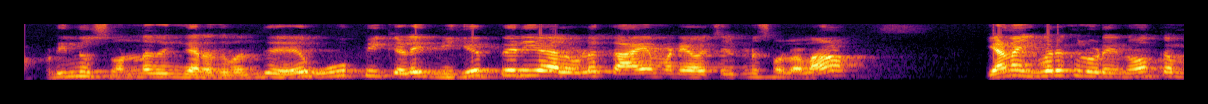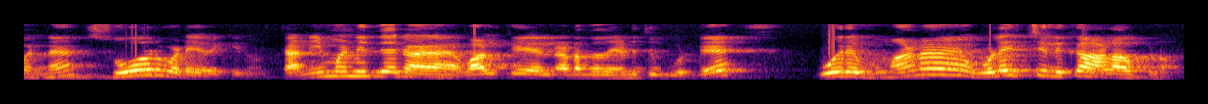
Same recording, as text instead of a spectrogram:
அப்படின்னு சொன்னதுங்கிறது வந்து ஊப்பிகளை மிகப்பெரிய அளவுல காயமடைய வச்சிருக்குன்னு சொல்லலாம். ஏன்னா இவர்களுடைய நோக்கம் என்ன? சோர்வடைய வைக்கணும். தனி மனித வாழ்க்கையில் நடந்ததை எடுத்து போட்டு ஒரு மன உளைச்சலுக்கு ஆளாக்கணும்.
